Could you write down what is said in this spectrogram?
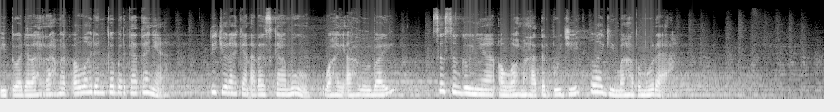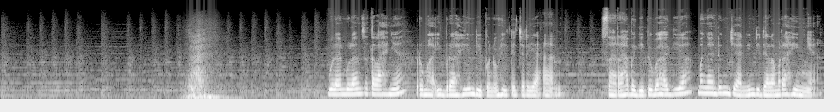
Itu adalah rahmat Allah dan keberkatannya. Dicurahkan atas kamu, wahai ahlul bait. Sesungguhnya Allah maha terpuji lagi maha pemurah. Bulan-bulan setelahnya, rumah Ibrahim dipenuhi keceriaan Sarah begitu bahagia mengandung janin di dalam rahimnya.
